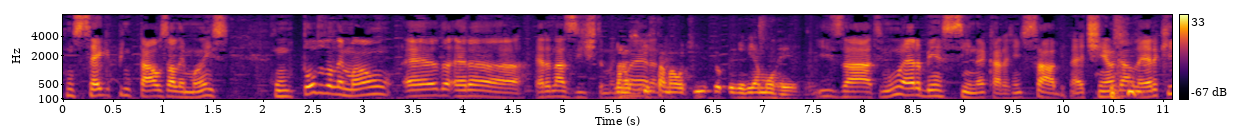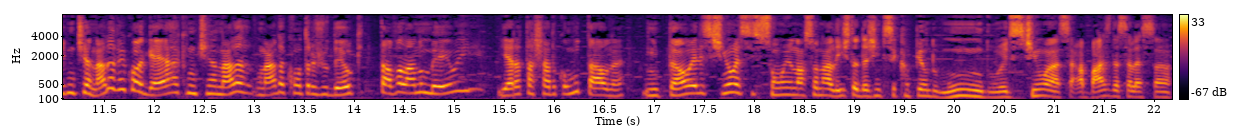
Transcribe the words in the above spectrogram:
consegue pintar os alemães como todo alemão era, era, era nazista, mas não era. Nazista né? maldito que devia morrer. Exato, e não era bem assim, né, cara? A gente sabe. Né? Tinha galera que não tinha nada a ver com a guerra, que não tinha nada, nada contra judeu, que tava lá no meio e, e era taxado como tal, né? Então eles tinham esse sonho nacionalista da gente ser campeão do mundo, eles tinham a, a base da seleção,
